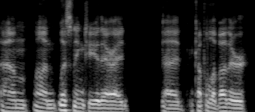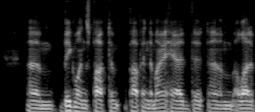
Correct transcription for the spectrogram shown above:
um, while I'm listening to you there, I, uh, a couple of other um, big ones popped pop into my head that um, a lot of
